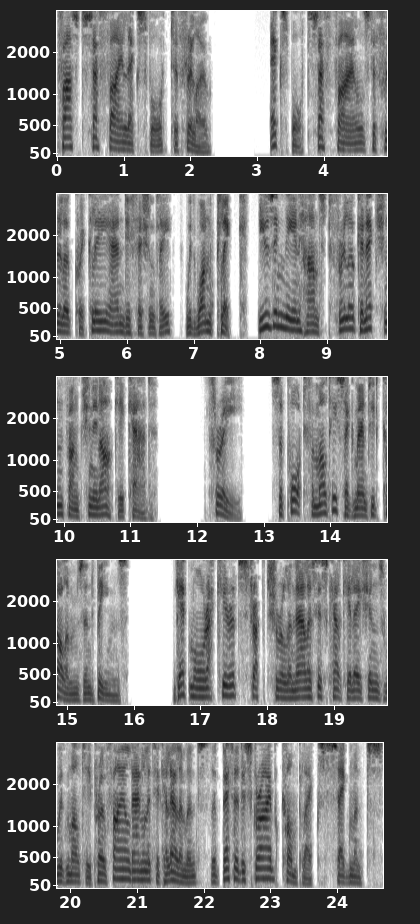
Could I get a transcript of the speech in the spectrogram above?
Fast SAF file export to Frilo. Export SAF files to Frilo quickly and efficiently, with one click, using the enhanced Frilo connection function in ArchiCAD. 3. Support for multi-segmented columns and beams. Get more accurate structural analysis calculations with multi-profiled analytical elements that better describe complex segments.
